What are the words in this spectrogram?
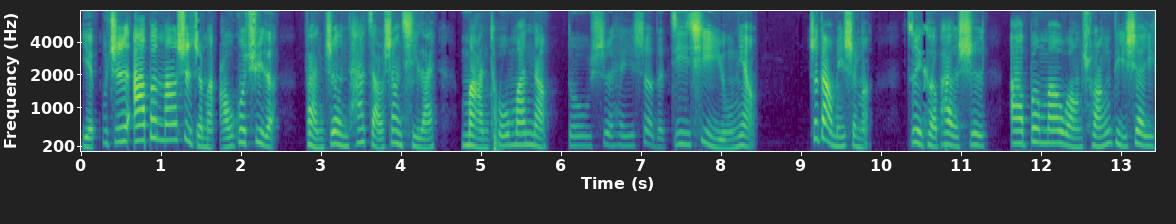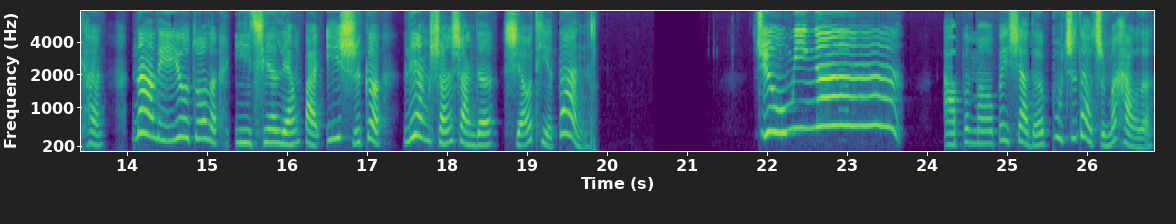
也不知阿笨猫是怎么熬过去的，反正它早上起来满头满脑都是黑色的机器油尿。这倒没什么，最可怕的是阿笨猫往床底下一看，那里又多了一千两百一十个亮闪闪的小铁蛋。救命啊！阿笨猫被吓得不知道怎么好了。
